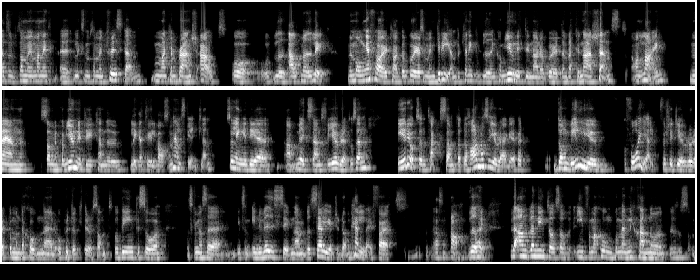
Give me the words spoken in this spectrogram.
Alltså, som man är eh, liksom som en tree stem. Man kan branch out och, och bli allt möjligt. Men många företag, de börjar som en gren. Du kan inte bli en community när du har börjat en veterinärtjänst online. Men som en community kan du lägga till vad som helst egentligen. Så länge det ja, makes sense för djuret. Och sen är det också en tacksamt att du har massa djurägare för att de vill ju få hjälp för sitt djur och rekommendationer och produkter och sånt. Och det är inte så, vad ska man säga, liksom invasive när vi säljer till dem heller för att alltså, ja, vi har vi använder inte oss av information på människan och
